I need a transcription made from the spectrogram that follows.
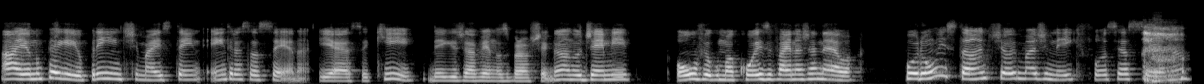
ah, eu não peguei o print, mas tem entre essa cena e essa aqui, dele já vendo os Brown chegando, o Jamie ouve alguma coisa e vai na janela. Por um instante eu imaginei que fosse a cena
